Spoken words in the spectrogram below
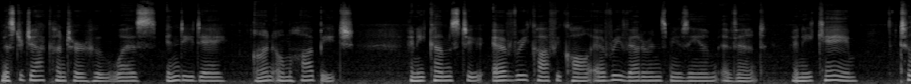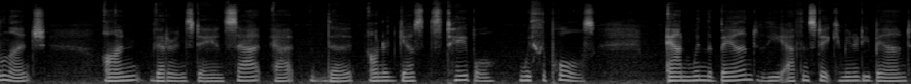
Mr. Jack Hunter, who was in D Day on Omaha Beach. And he comes to every coffee call, every Veterans Museum event. And he came to lunch on Veterans Day and sat at the honored guests' table with the Poles. And when the band, the Athens State Community Band,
